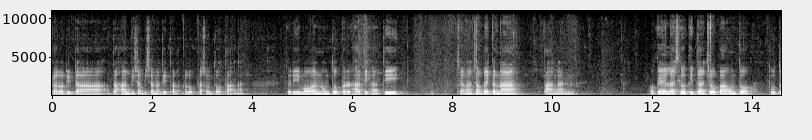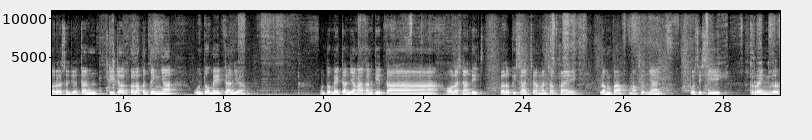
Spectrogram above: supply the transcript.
Kalau tidak tahan bisa-bisa nanti terkelupas untuk tangan. Jadi mohon untuk berhati-hati jangan sampai kena tangan. Oke let's go. Kita coba untuk tutorial selanjutnya dan tidak kalah pentingnya untuk medan ya. Untuk medan yang akan kita oles nanti kalau bisa jangan sampai lembab. Maksudnya posisi kering lur.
